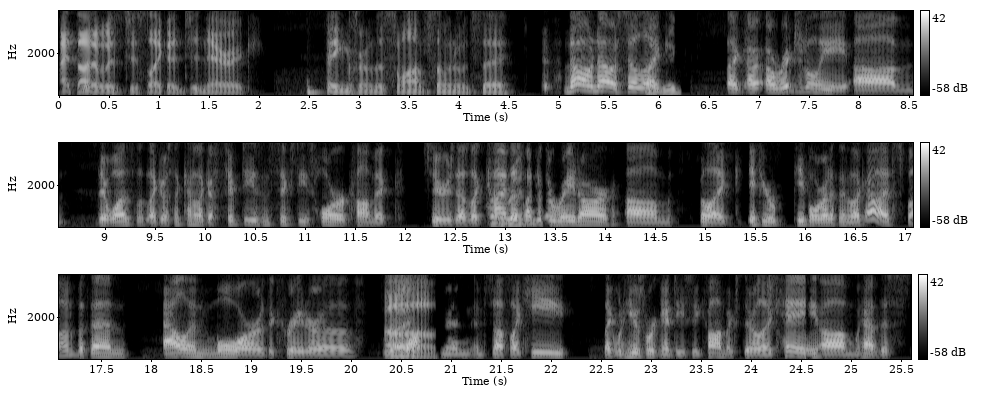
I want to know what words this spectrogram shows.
I thought it was just like a generic thing from the swamp, someone would say. No, no. So Oh, like dude. Like originally um there was like it was like kind of like a 50s and 60s horror comic series that was like kind Right, of right. under the radar um but like if you're people read it they're like oh it's fun. But then alan moore the creator of Watchmen and stuff like he like when he was working at dc comics they're like hey um we have this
